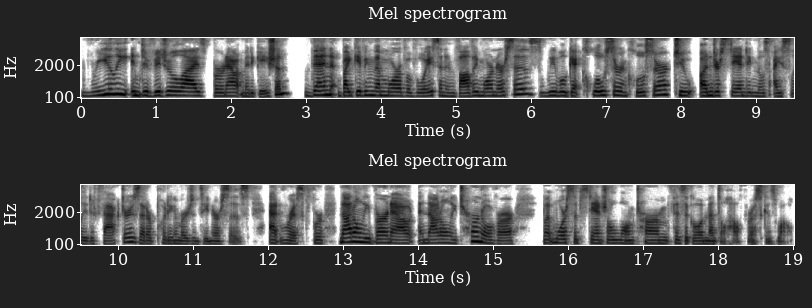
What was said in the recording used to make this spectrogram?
really individualize burnout mitigation then by giving them more of a voice and involving more nurses, we will get closer and closer to understanding those isolated factors that are putting emergency nurses at risk for not only burnout and not only turnover, but more substantial long term physical and mental health risk as well.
